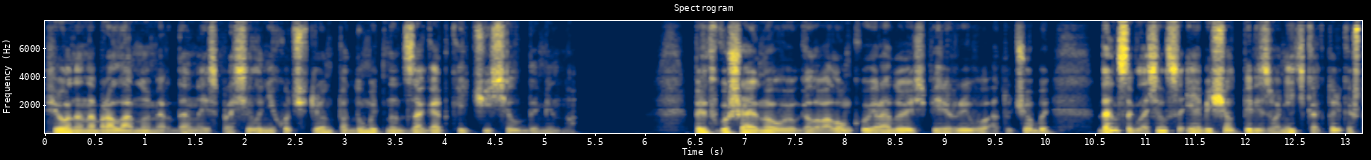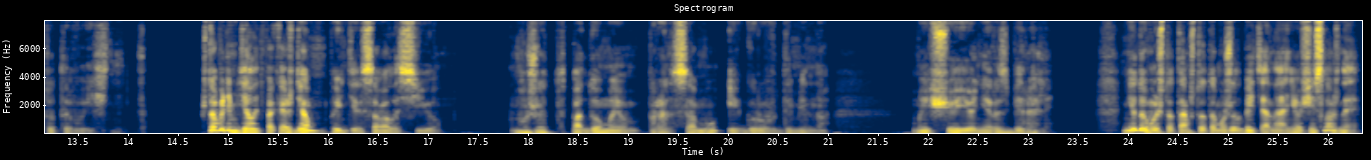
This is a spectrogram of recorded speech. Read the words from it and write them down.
Фиона набрала номер Дана и спросила, не хочет ли он подумать над загадкой чисел домино. Предвкушая новую головоломку и радуясь перерыву от учебы, Дан согласился и обещал перезвонить, как только что-то выяснит. — Что будем делать, пока ждем? — поинтересовалась Сью. — Может, подумаем про саму игру в домино? Мы еще ее не разбирали. Не думаю, что там что-то может быть, она не очень сложная.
